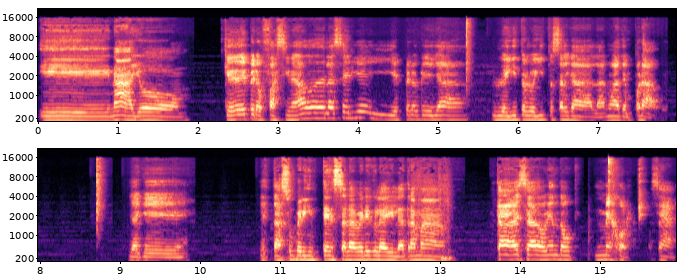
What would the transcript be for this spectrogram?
Y nada, yo quedé pero fascinado de la serie y espero que ya luego, luego salga la nueva temporada. Ya que está súper intensa la película y la trama cada vez se va poniendo mejor. O sea,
